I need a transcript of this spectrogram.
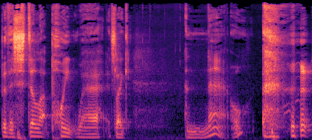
But there's still that point where it's like, and now. Do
